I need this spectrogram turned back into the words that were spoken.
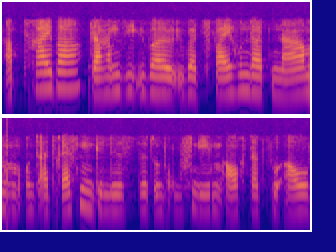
Abtreiber. Da haben sie über, über 200 Namen und Adressen gelistet und rufen eben auch dazu auf,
